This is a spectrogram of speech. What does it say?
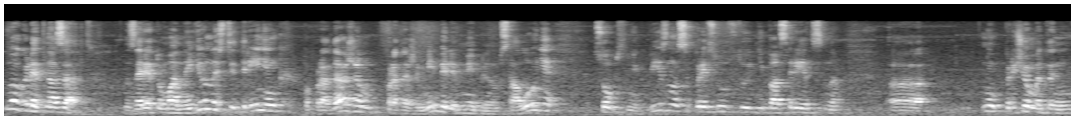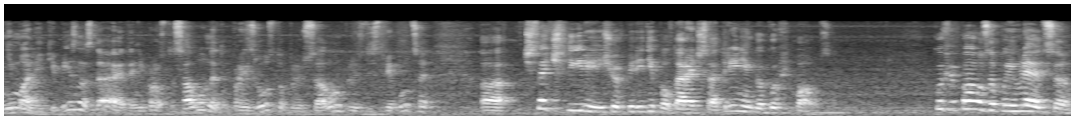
Много лет назад, на заре туманной юности, тренинг по продажам, продаже мебели в мебельном салоне – собственник бизнеса присутствует непосредственно. А, ну, причем это не маленький бизнес, да, это не просто салон, это производство, плюс салон, плюс дистрибуция. А, часа 4, еще впереди полтора часа тренинга, кофе-пауза. Кофе-пауза, появляется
